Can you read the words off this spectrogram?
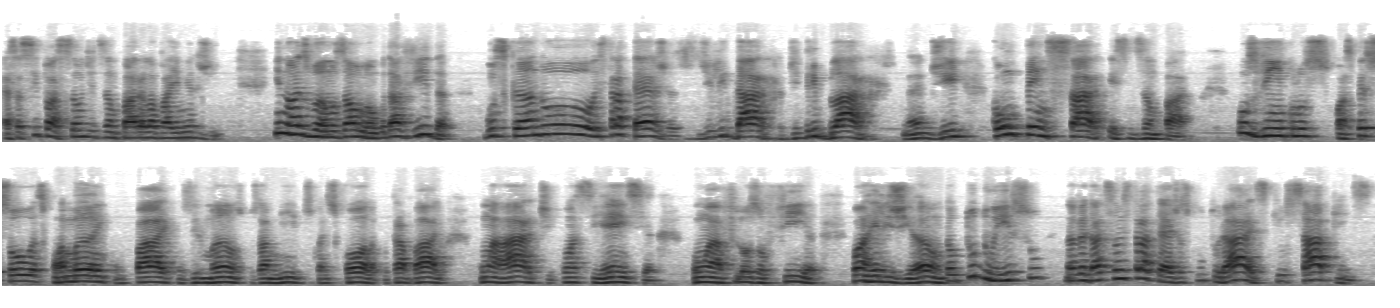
Essa situação de desamparo ela vai emergir. E nós vamos, ao longo da vida, buscando estratégias de lidar, de driblar, né, de compensar esse desamparo. Os vínculos com as pessoas, com a mãe, com o pai, com os irmãos, com os amigos, com a escola, com o trabalho, com a arte, com a ciência, com a filosofia, com a religião. Então, tudo isso, na verdade, são estratégias culturais que os sapiens,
